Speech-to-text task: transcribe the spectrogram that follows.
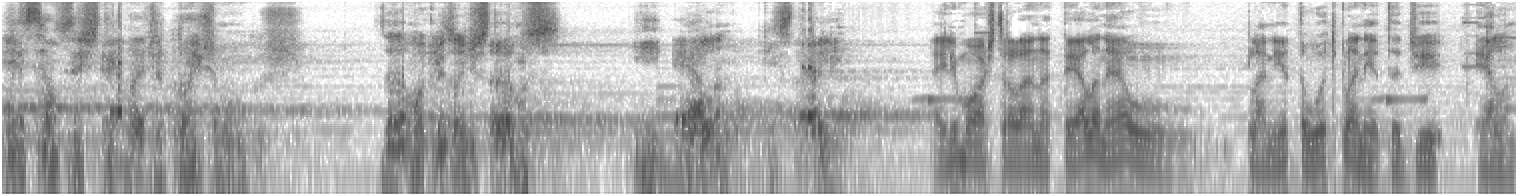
Esse é um sistema de dois mundos. Damocles onde estamos e Ela que está ali. Aí ele mostra lá na tela, né, o planeta, o outro planeta de Elan.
